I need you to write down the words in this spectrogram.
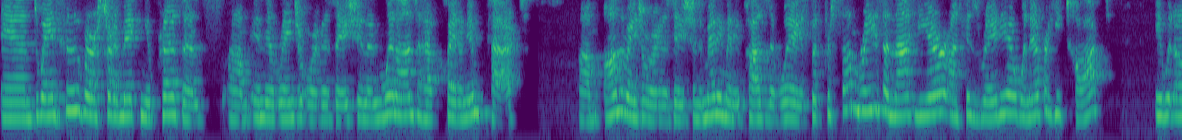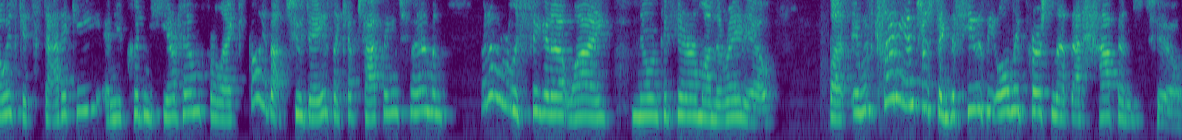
And Dwayne Hoover started making a presence um, in the Ranger organization and went on to have quite an impact um, on the Ranger organization in many, many positive ways. But for some reason that year on his radio, whenever he talked, it would always get staticky and you couldn't hear him for like probably about two days. I kept happening to him and I never really figured out why no one could hear him on the radio. But it was kind of interesting that he was the only person that that happened to.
